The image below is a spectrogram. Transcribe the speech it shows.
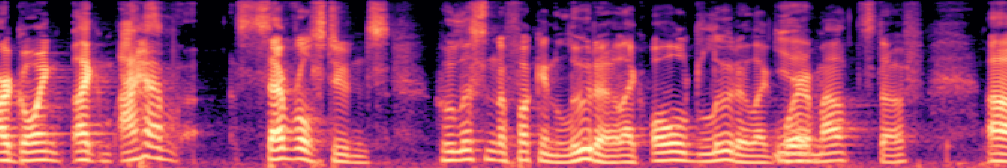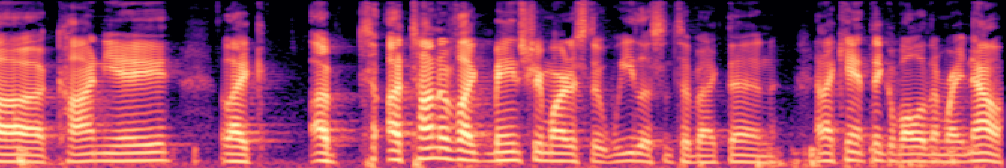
are going like I have several students who listen to fucking Luda, like old Luda, like Yeah. word of mouth stuff. Uh, Kanye, like a, t- a ton of like mainstream artists that we listened to back then, and I can't think of all of them right now.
